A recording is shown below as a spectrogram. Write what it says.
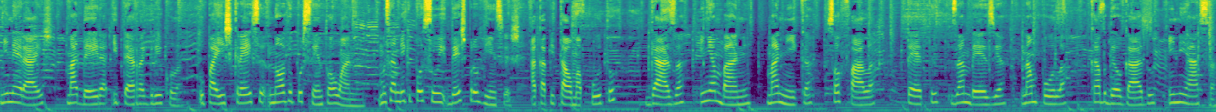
minerais, madeira e terra agrícola. O país cresce 9% ao ano. Moçambique possui 10 províncias: a capital Maputo, Gaza, Inhambane, Manica, Sofala, Tete, Zambésia, Nampula, Cabo Delgado e Niassa.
